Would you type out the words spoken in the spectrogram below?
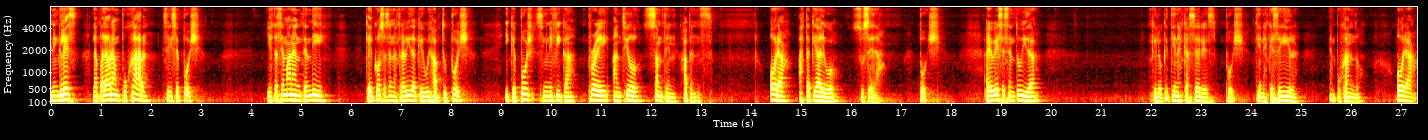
En inglés, la palabra empujar se dice push. Y esta semana entendí que hay cosas en nuestra vida que we have to push y que push significa pray until something happens. Ora hasta que algo suceda. Push. Hay veces en tu vida que lo que tienes que hacer es push. Tienes que seguir empujando. Ora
